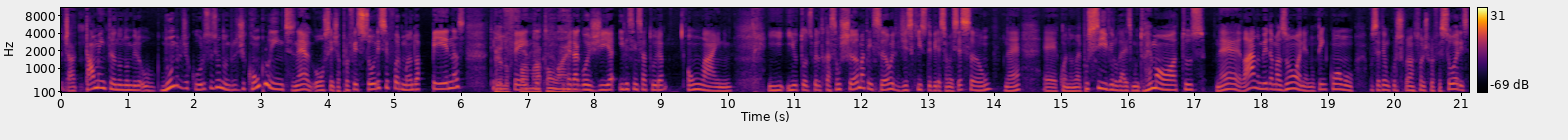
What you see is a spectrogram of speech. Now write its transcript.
já está aumentando o número, o número de cursos e o número de concluintes, né? Ou seja, professores se formando apenas tendo Pelo feito pedagogia e licenciatura online. E, e, o Todos pela Educação chama a atenção, ele diz que isso deveria ser uma exceção, né? É, quando não é possível, em lugares muito remotos, né? Lá no meio da Amazônia, não tem como você ter um curso de formação de professores.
